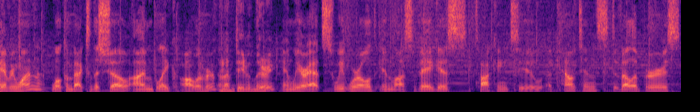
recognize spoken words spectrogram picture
Hey everyone, welcome back to the show. I'm Blake Oliver. And I'm David Leary. And we are at SuiteWorld in Las Vegas talking to accountants, developers.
